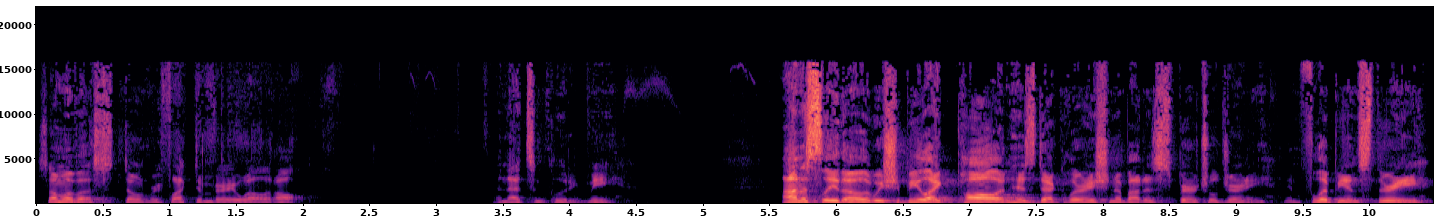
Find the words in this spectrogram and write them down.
Some of us don't reflect Him very well at all, and that's including me. Honestly, though, we should be like Paul in his declaration about his spiritual journey. In Philippians 3,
